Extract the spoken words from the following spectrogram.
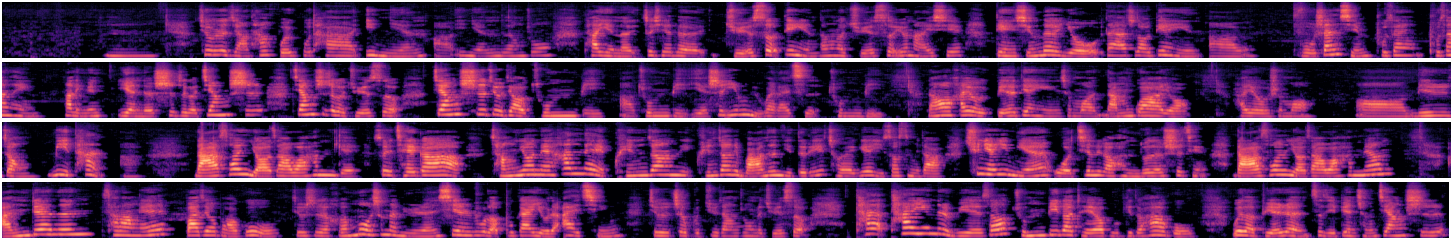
嗯，就是讲他回顾他一年啊，一年当中他演的这些的角色，电影当中的角色有哪一些典型的？有大家知道电影啊，《釜山行》《釜山釜山行》，那里面演的是这个僵尸，僵尸这个角色，僵尸就叫村 b 啊村 b 也是英语外来词村 b。然后还有别的电影，什么《南瓜哟》，还有什么呃《密种密探》啊。 나선 여자와 함께. 그래서 제가 작년에 한 해 굉장히 굉장히 많은 일들이 저에게 있었습니다. 去年一年我经历了很多的事情. 나선 여자와 하면 안 되는 사랑에 빠져가고 就是和陌生的女人陷入了不该有的爱情就是这部剧当中的角色他 타인을 위해서 좀비가 되어 보기도 하고 为了别人自己变成僵尸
